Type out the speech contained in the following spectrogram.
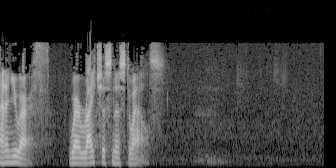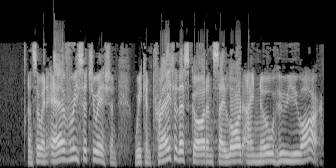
and a new earth where righteousness dwells. And so in every situation, we can pray to this God and say, Lord, I know who you are.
